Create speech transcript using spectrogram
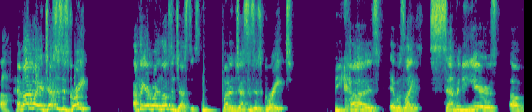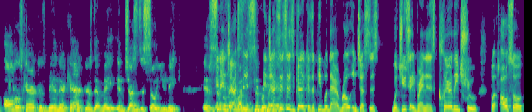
Oh, And by the way, Injustice is great. I think everybody loves Injustice, but Injustice is great. because it was like 70 years of all those characters being their characters that made Injustice so unique. If Superman Injustice, Superman, Injustice is good because the people that wrote Injustice, what you say, Brandon, is clearly true, but also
